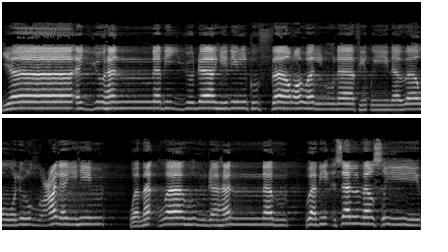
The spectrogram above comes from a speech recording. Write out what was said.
يا أيها النبي جاهد الكفار والمنافقين واغلظ عليهم ومأواهم جهنم وبئس المصير.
